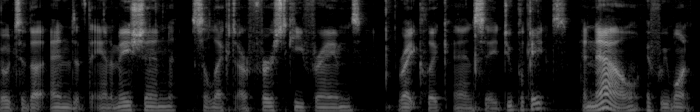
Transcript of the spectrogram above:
go to the end of the animation, select our first keyframes, right click and say duplicate. And now, if we want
